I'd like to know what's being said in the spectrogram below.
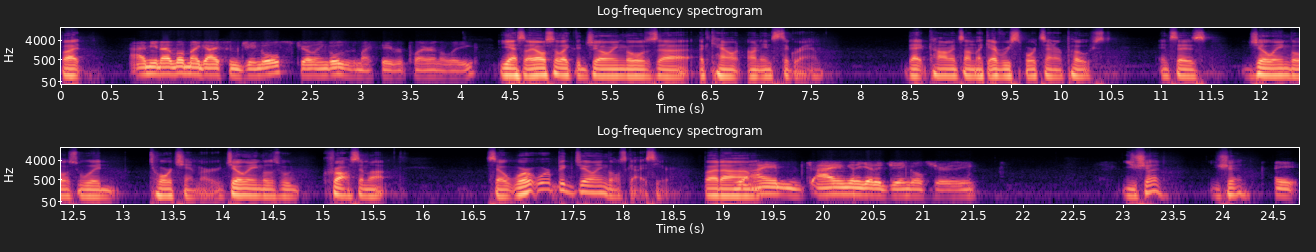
but I mean I love my guy some Jingles. Joe Ingles is my favorite player in the league. yes, I also like the Joe Ingles uh, account on Instagram that comments on like every Sports Center post and says Joe Ingles would torch him or Joe Ingles would cross him up. So we're we're big Joe Ingles guys here, but um, I am I am gonna get a Jingles jersey, you should, you should. A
